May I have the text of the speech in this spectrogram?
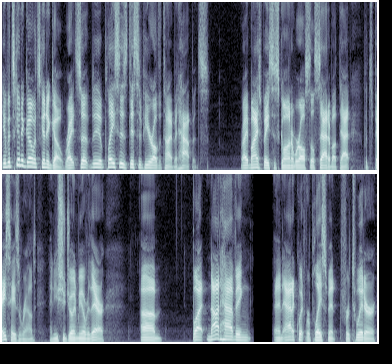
if it's gonna go, it's gonna go right. So the places disappear all the time. It happens, right? MySpace is gone, and we're all still sad about that. But SpaceHey's around, and you should join me over there. Um, but not having an adequate replacement for Twitter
